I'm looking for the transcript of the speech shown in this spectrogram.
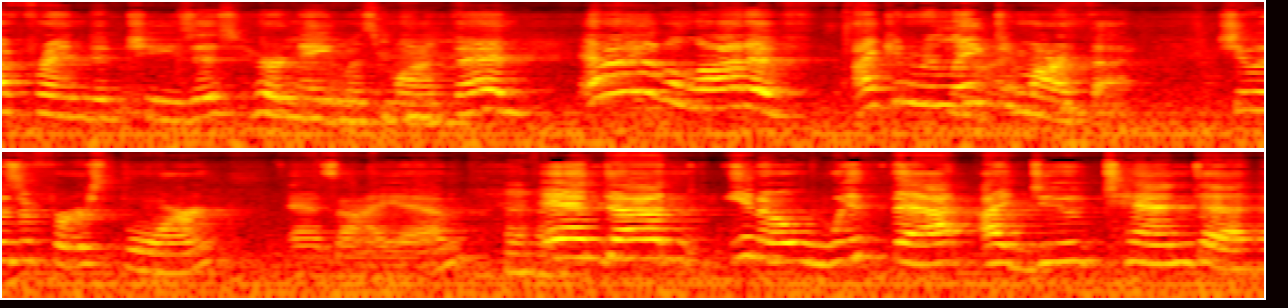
a friend of Jesus. Her name was Martha, and, and I have a lot of, I can relate to Martha. She was a firstborn, as I am. and, um, you know, with that, I do tend to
